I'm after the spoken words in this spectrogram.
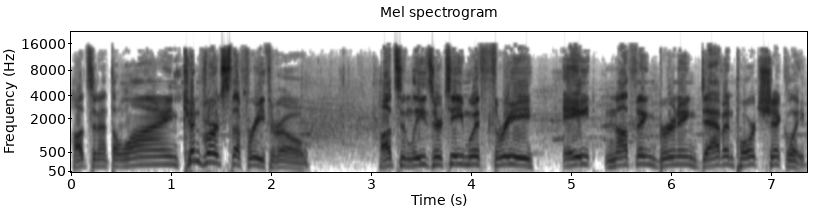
Hudson at the line converts the free throw. Hudson leads her team with three, eight, nothing. Bruning Davenport Shickley.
